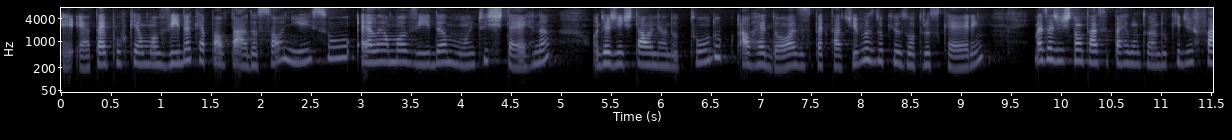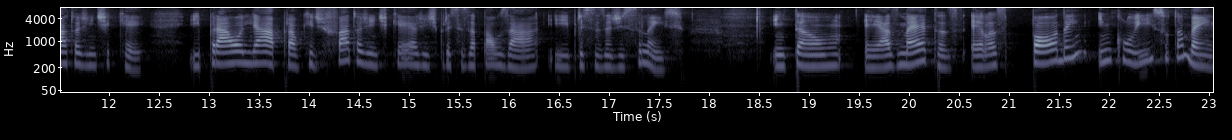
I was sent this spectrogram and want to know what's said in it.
É, é até porque uma vida que é pautada só nisso, ela é uma vida muito externa, onde a gente está olhando tudo ao redor, as expectativas do que os outros querem, mas a gente não está se perguntando o que de fato a gente quer. E para olhar para o que de fato a gente quer, a gente precisa pausar e precisa de silêncio. Então, é, as metas, elas podem incluir isso também,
